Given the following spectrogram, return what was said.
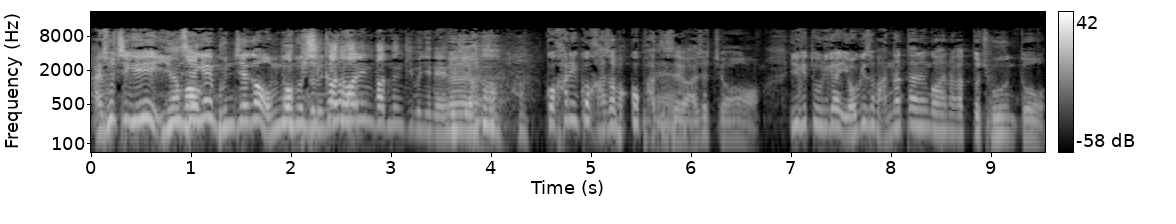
아니 솔직히 그냥 인생에 문제가 없는 뭐 분들은요. 피시카드 할인 받는 기분이네요. 그죠? 꼭 할인 꼭 가서 꼭 받으세요. 네. 아셨죠? 이렇게 또 우리가 여기서 만났다는 거 하나가 또 좋은 또이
